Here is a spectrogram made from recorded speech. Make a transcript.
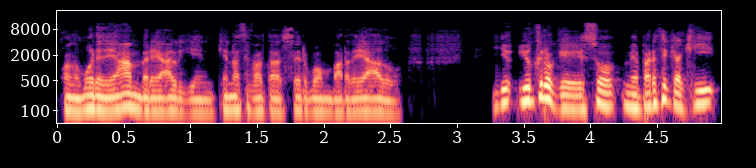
cuando muere de hambre alguien, que no hace falta ser bombardeado. Yo, yo creo que eso, me parece que aquí,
